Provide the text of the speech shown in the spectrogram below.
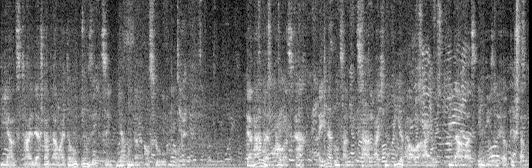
die als Teil der Stadterweiterung im 17. Jahrhundert ausgerufen wurde. Der Name Bauersgracht erinnert uns an die zahlreichen Bierbrauereien, die damals in diesem Viertel standen.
